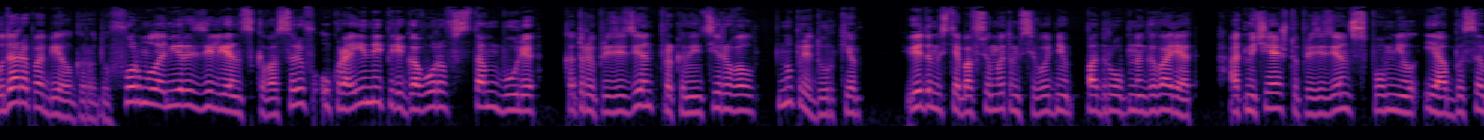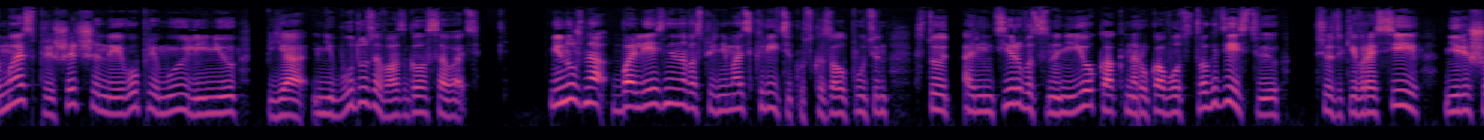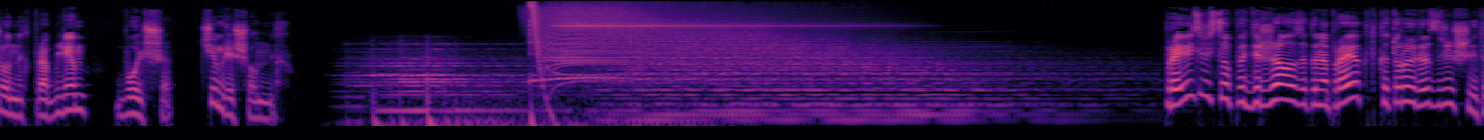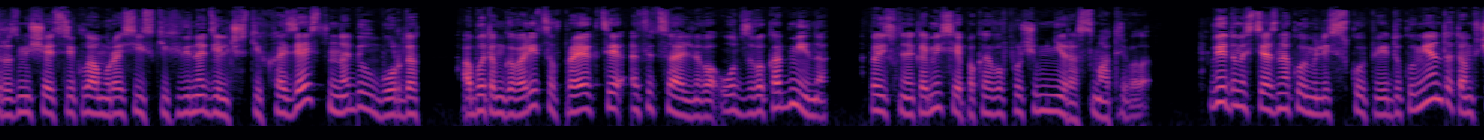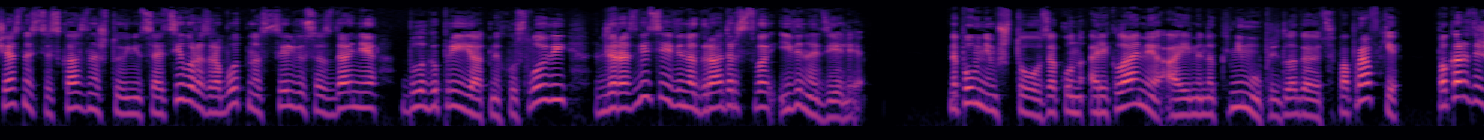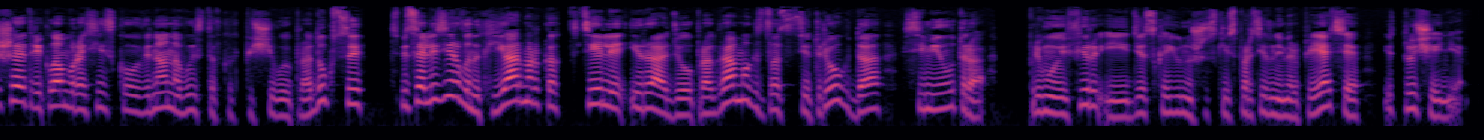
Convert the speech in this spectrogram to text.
Удары по Белгороду, формула мира Зеленского, срыв Украины и переговоров в Стамбуле, который президент прокомментировал «ну, придурки», Ведомости обо всем этом сегодня подробно говорят, отмечая, что президент вспомнил и об СМС, пришедшей на его прямую линию «Я не буду за вас голосовать». «Не нужно болезненно воспринимать критику», — сказал Путин. «Стоит ориентироваться на нее как на руководство к действию. Все-таки в России нерешенных проблем больше, чем решенных». Правительство поддержало законопроект, который разрешит размещать рекламу российских винодельческих хозяйств на билбордах. Об этом говорится в проекте официального отзыва Кабмина. Правительственная комиссия пока его, впрочем, не рассматривала. Ведомости ознакомились с копией документа. Там, в частности, сказано, что инициатива разработана с целью создания благоприятных условий для развития виноградарства и виноделия. Напомним, что закон о рекламе, а именно к нему предлагаются поправки – пока разрешает рекламу российского вина на выставках пищевой продукции, специализированных ярмарках, в теле- и радиопрограммах с 23 до 7 утра. Прямой эфир и детско-юношеские спортивные мероприятия – исключение.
